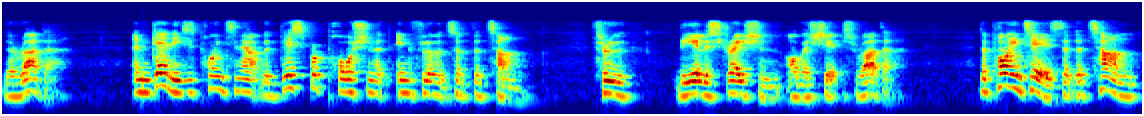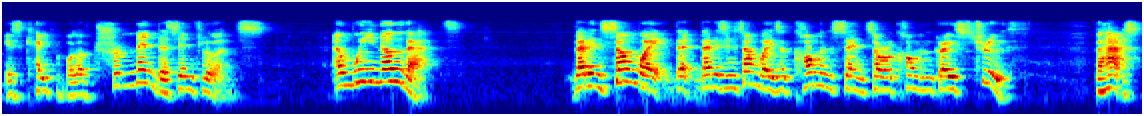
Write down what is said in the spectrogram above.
the rudder. And again, he's just pointing out the disproportionate influence of the tongue through the illustration of a ship's rudder. The point is that the tongue is capable of tremendous influence. And we know that. That in some way that, that is in some ways a common sense or a common grace truth. Perhaps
